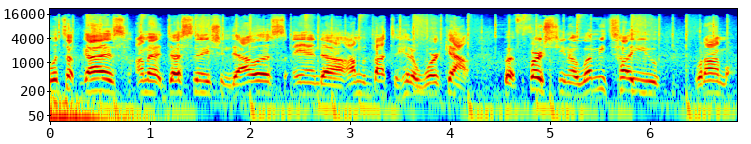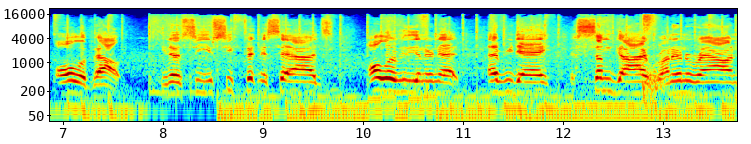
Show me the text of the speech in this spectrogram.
What's up guys? I'm at Destination Dallas and uh, I'm about to hit a workout. But first, you know, let me tell you what I'm all about. You know, see, you see fitness ads all over the internet every day. There's some guy running around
